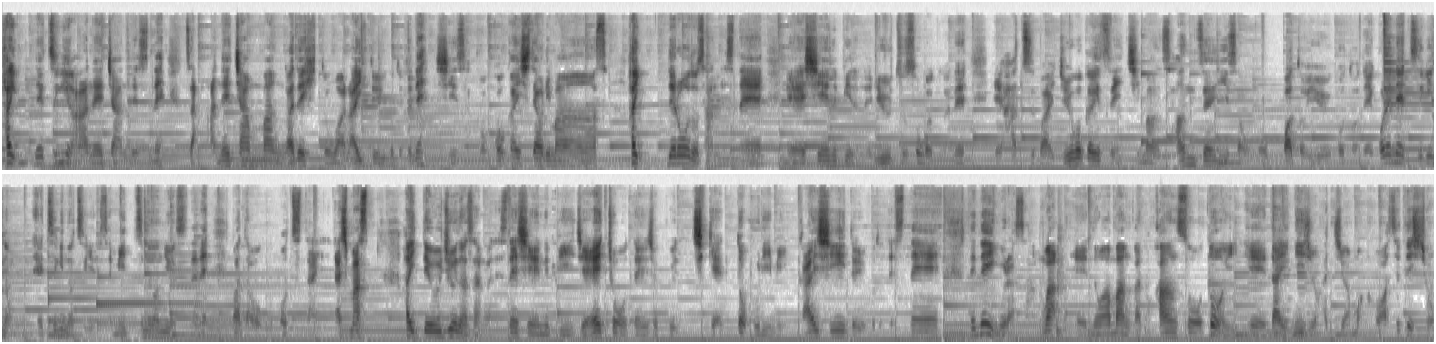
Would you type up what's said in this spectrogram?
はい。で、次は姉ちゃんですね。ザ・姉ちゃん漫画で人笑いということでね、新作を公開しております。はい。で、ロードさんですね。えー、CNP のね、流通総額がね、え、発売15ヶ月で1万3000イーサを突破ということで、これね、次の、えー、次の次ですね、3つ目のニュースでね、またお伝えいたします。はい。で、宇宙なさんがですね、CNPJ 超転職チケットフリーミン開始ということですね。で、ネイグラさんは、えー、ノア漫画の感想と、えー、第28話も合わせて紹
